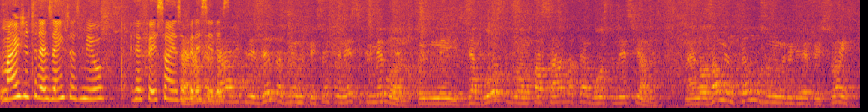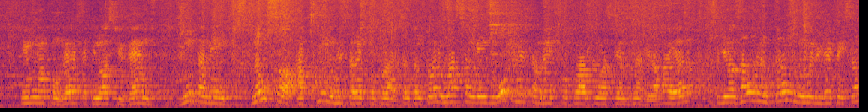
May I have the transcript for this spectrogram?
mais de 300 mil refeições é, oferecidas. Na verdade, 300 mil refeições foi nesse primeiro ano. Foi do mês de agosto do ano passado até agosto desse ano. Né? Nós aumentamos o número de refeições em uma conversa que nós tivemos juntamente, não só aqui no restaurante popular de Santo Antônio, mas também do outro restaurante popular que nós temos na Vila Baiana, onde nós aumentamos o número de refeição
